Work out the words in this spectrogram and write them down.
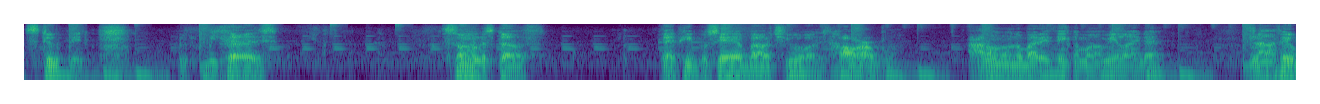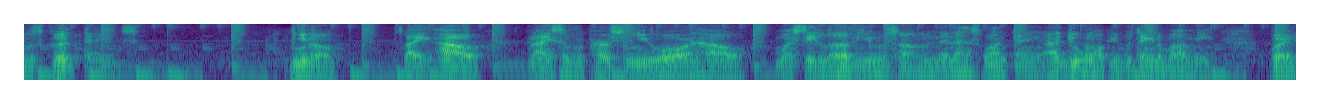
stupid because some of the stuff that people say about you is horrible. I don't want nobody thinking about me like that. Now, if it was good things, you know, like how nice of a person you are and how much they love you or something, then that's one thing. I do want people thinking about me. But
